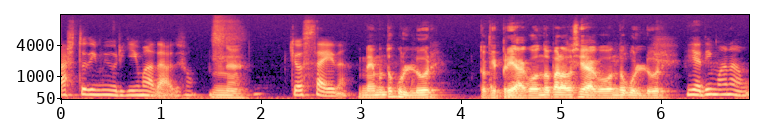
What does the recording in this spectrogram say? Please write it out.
αρτοδημιουργήματα του, ναι. ποιος θα ήταν; Να ήμουν το κουλούρι. Το κυπριακό, το παραδοσιακό, το κουλούρι. Γιατί η μάνα μου;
